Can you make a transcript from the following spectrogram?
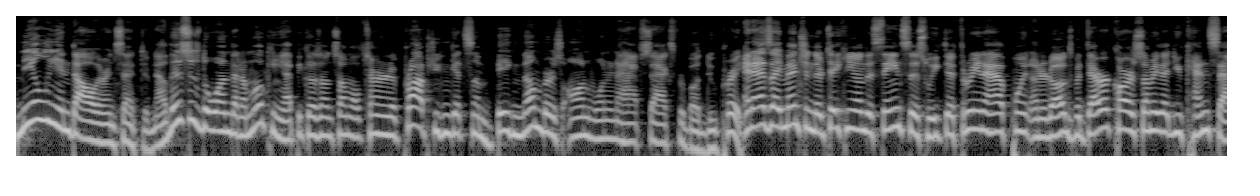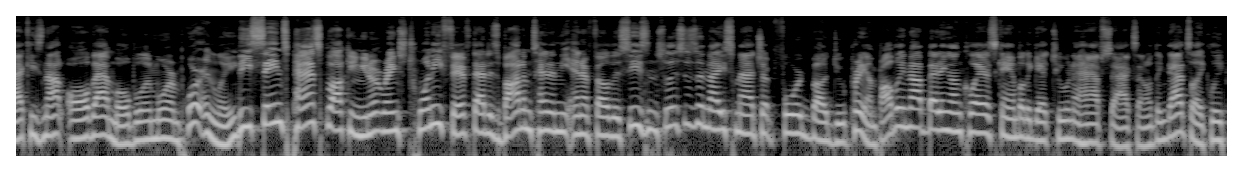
million dollar incentive. Now, this is the one that I'm looking at because on some alternative props, you can get some big numbers on one and a half sacks for Bud Dupree. And as I mentioned, they're taking on the Saints this week. They're three and a half point underdogs, but Derek Carr is somebody that you can sack. He's not all that mobile. And more importantly, the Saints pass blocking unit ranks 25th. That is bottom 10 in the NFL this season. So this is a nice matchup for Bud Dupree. I'm probably not betting on Calais Campbell to get two and a half sacks. I don't think that's likely.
